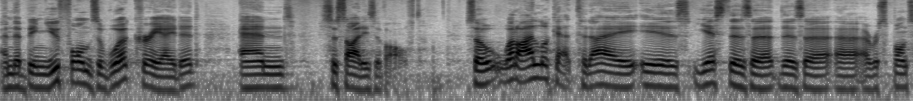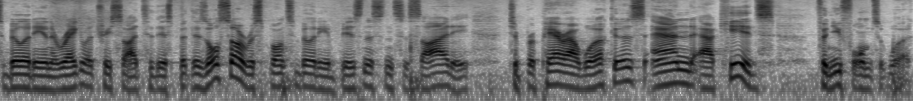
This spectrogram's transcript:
and there have been new forms of work created and societies evolved. So what I look at today is, yes, there's a, there's a, a, responsibility and a regulatory side to this, but there's also a responsibility of business and society to prepare our workers and our kids for new forms of work.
